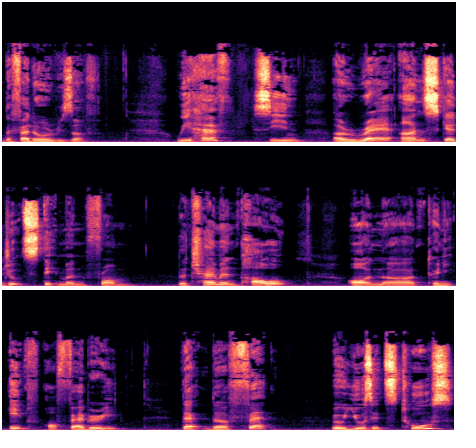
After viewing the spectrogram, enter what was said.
the Federal Reserve. We have seen a rare unscheduled statement from the chairman Powell on uh, 28th of February that the Fed will use its tools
